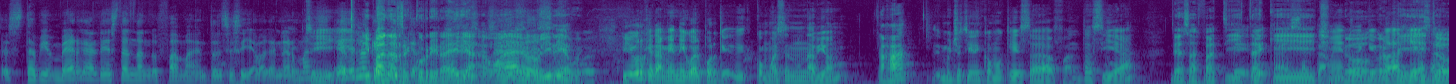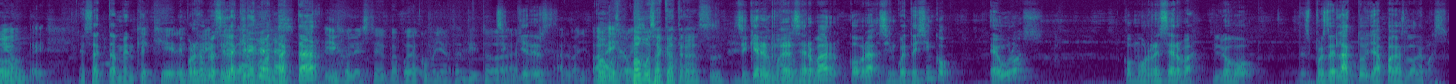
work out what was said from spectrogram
está bien verga, le están dando fama, entonces ella va a ganar más. Sí, Ella es lo Y que van a recurrir a ella, Sí, sí, o sí. a la Claro, aerolínea, Sí, güey. güey. Y Yo creo que también igual porque como es en un avión, Ajá. eh, muchos tienen como que esa fantasía De azafatita de- aquí, exactamente, chingón, de que vas, llegas al avión. eh, Exactamente. ¿Qué quiere? Y por ¿Qué ejemplo, si la quieren contactar, Híjole, este, me puede acompañar tantito Si al, quieres- al baño. Vamos, Ay, vamos acá atrás. si quieren No reservar, cobra 55 euros como reserva. Y luego, después del acto, ya pagas lo demás.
